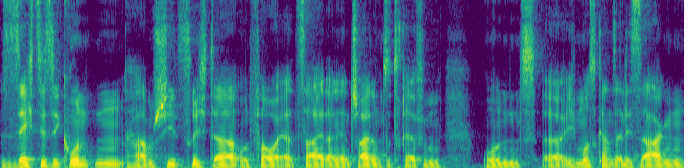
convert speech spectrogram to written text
60 Sekunden haben Schiedsrichter und VAR Zeit, eine Entscheidung zu treffen. Und äh, ich muss ganz ehrlich sagen,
